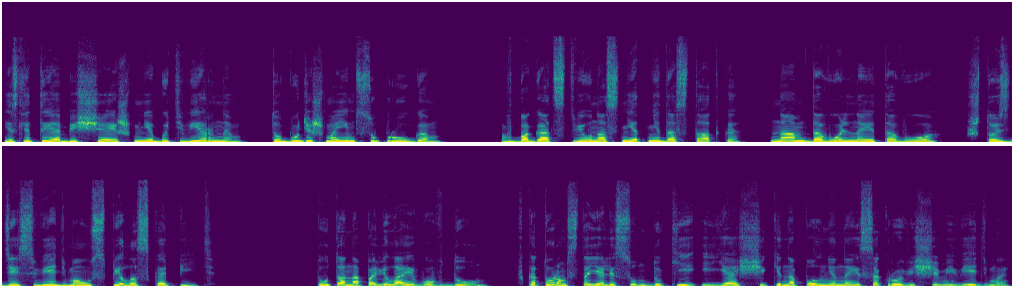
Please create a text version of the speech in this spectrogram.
Если ты обещаешь мне быть верным, то будешь моим супругом. В богатстве у нас нет недостатка. Нам довольно и того, что здесь ведьма успела скопить. Тут она повела его в дом, в котором стояли сундуки и ящики, наполненные сокровищами ведьмы.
